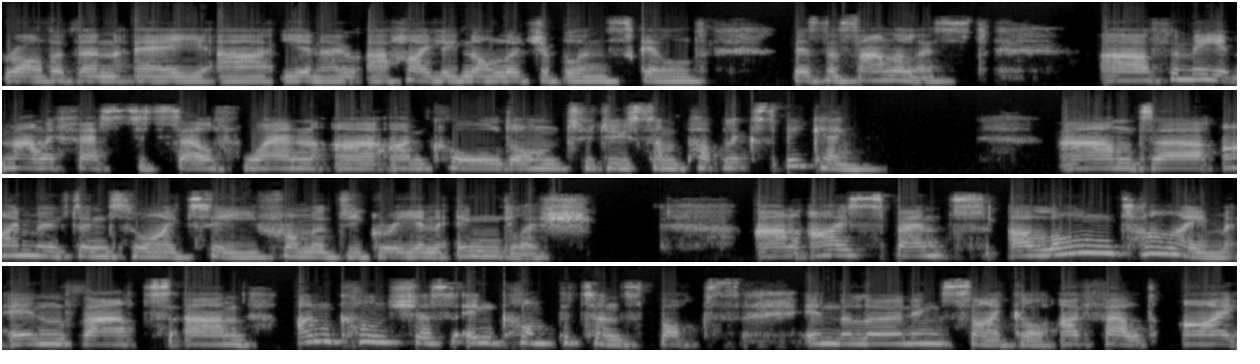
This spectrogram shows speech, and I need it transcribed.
rather than a uh, you know a highly knowledgeable and skilled business analyst. Uh, for me, it manifests itself when uh, I'm called on to do some public speaking. And uh, I moved into IT from a degree in English. And I spent a long time in that um, unconscious incompetence box in the learning cycle. I felt I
